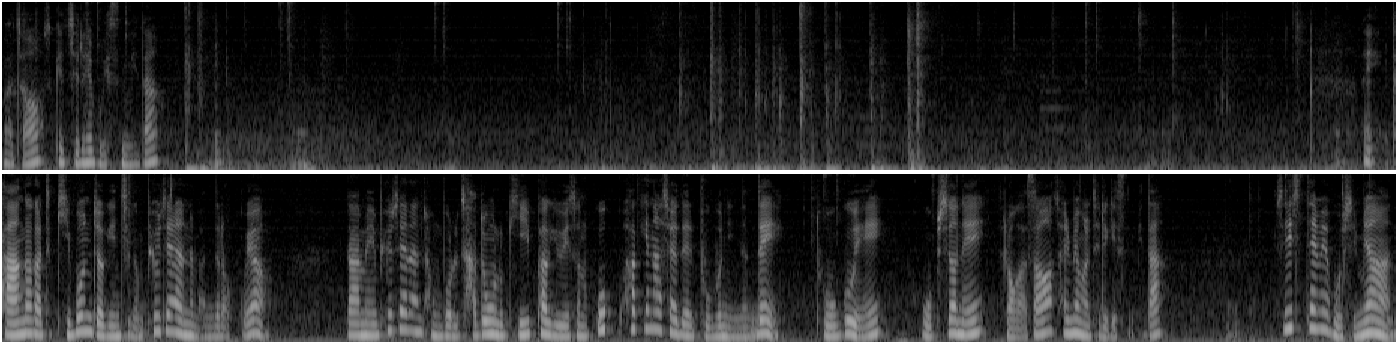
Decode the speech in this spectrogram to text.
마저 스케치를 해 보겠습니다. 네, 다음과 같이 기본적인 지금 표제란을 만들었고요. 그 다음에 표제란 정보를 자동으로 기입하기 위해서는 꼭 확인하셔야 될 부분이 있는데 도구의 옵션에 들어가서 설명을 드리겠습니다. 시스템에 보시면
